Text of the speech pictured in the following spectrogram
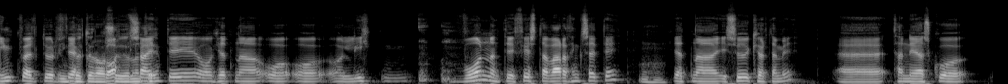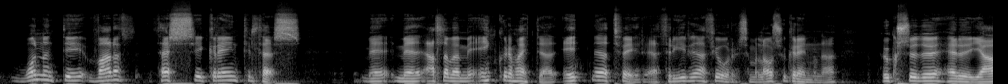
Yngveldur fekk gott sæti og, hérna, og, og lík, vonandi fyrsta varaþingsæti mm -hmm. hérna í söðukjörtami uh, eh, þannig að sko vonandi varð þessi grein til þess með, með allavega með einhverjum hætti að einn eða tveir eða þrýr eða fjóri sem að lásu greinina hugsuðu, herðu, já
